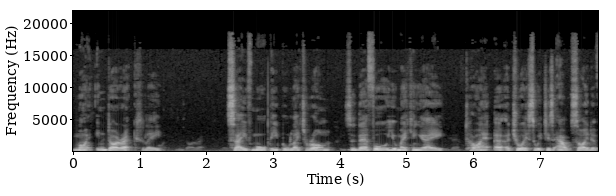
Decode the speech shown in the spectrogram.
might indirectly save more people later on. So therefore, you're making a tie a, choice which is outside of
